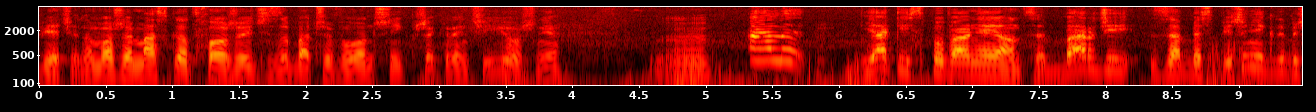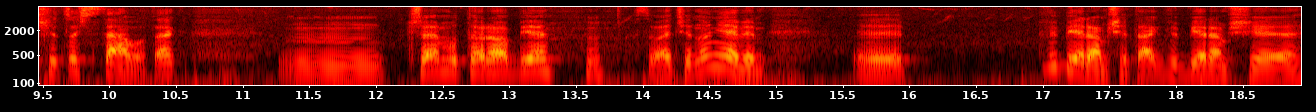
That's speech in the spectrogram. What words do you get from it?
wiecie, no może maskę otworzyć, zobaczy wyłącznik, przekręci i już, nie? Ale jakieś spowalniające. Bardziej zabezpieczenie, gdyby się coś stało, tak? Mm, Czemu to robię? Hm, Słuchajcie, no nie wiem. Yy, Wybieram się, tak? Wybieram się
